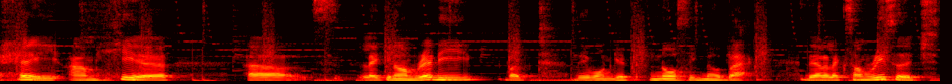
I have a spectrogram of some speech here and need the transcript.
hey i'm here uh, like you know i'm ready but they won't get no signal back. There are like some research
